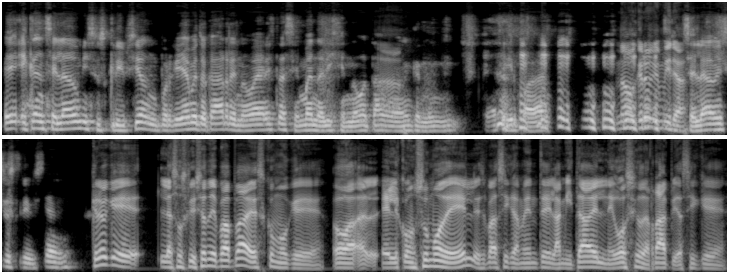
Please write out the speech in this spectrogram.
He, cancelado mi suscripción porque ya me tocaba renovar esta semana. Dije, no, está que no voy a seguir pagando. No, creo que mira. Cancelado mi suscripción. Creo que la suscripción de Papa es como que. O el consumo de él es básicamente la mitad del negocio de Rappi, así que.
